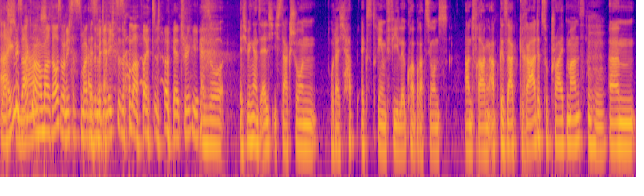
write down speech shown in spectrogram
eigentlich sag mal, mal raus, aber nicht, dass es Marken also, sind, mit denen ich zusammenarbeite. Da wäre tricky. Also ich bin ganz ehrlich, ich sag schon, oder ich habe extrem viele Kooperationsanfragen abgesagt, gerade zu Pride Month. Mhm. Ähm,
